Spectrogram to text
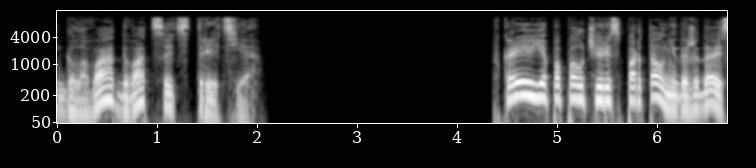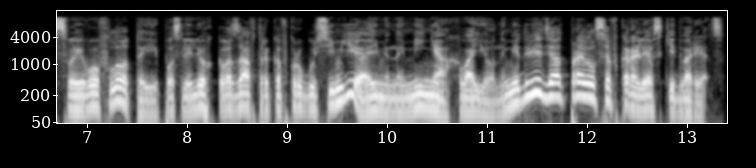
Глава двадцать третья В Корею я попал через портал, не дожидаясь своего флота, и после легкого завтрака в кругу семьи, а именно меня, Хвоен и Медведя, отправился в Королевский дворец.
